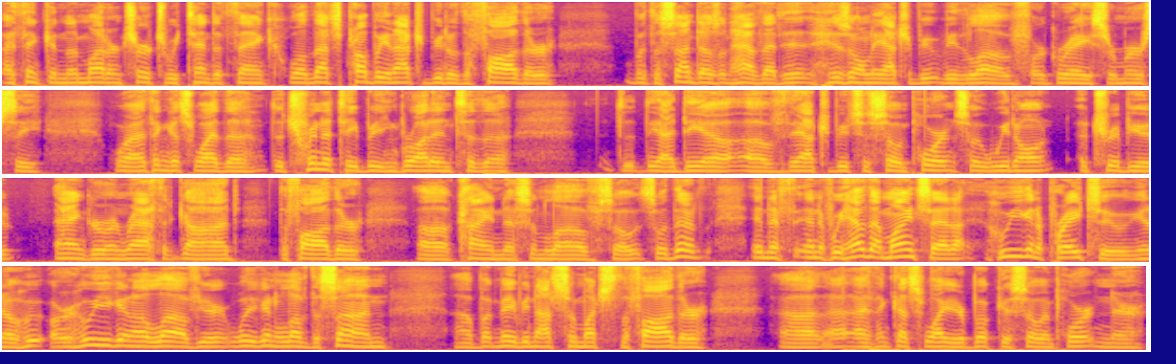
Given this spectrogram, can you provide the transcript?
I think in the modern church we tend to think, well, that's probably an attribute of the Father, but the Son doesn't have that. His only attribute would be love or grace or mercy. Well, I think that's why the, the Trinity being brought into the the, idea of the attributes is so important so we don't attribute anger and wrath at God, the Father, uh, kindness and love. So, so there, and if and if we have that mindset, who are you going to pray to? You know, who, or who are you going to love? You're well, you're going to love the Son, uh, but maybe not so much the Father. Uh, I think that's why your book is so important there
